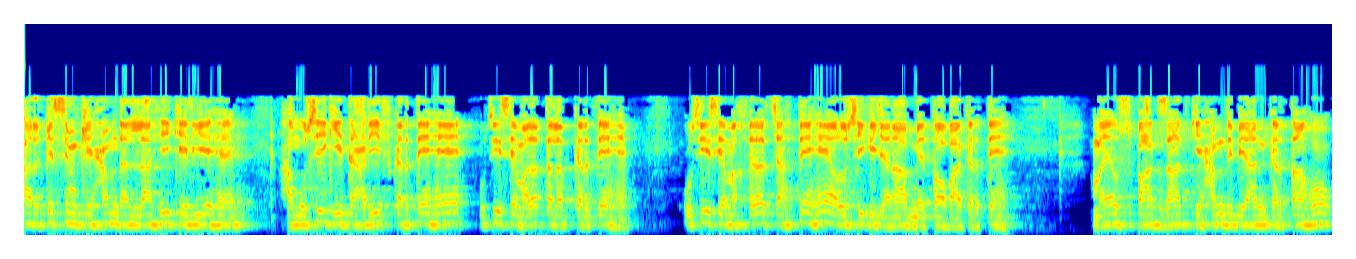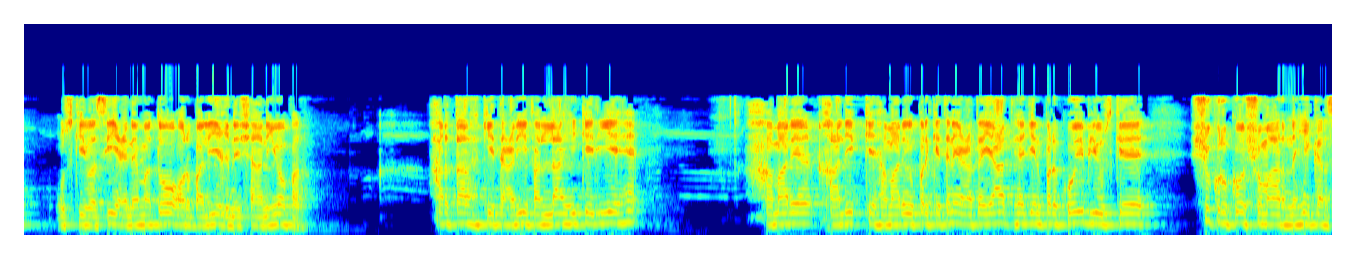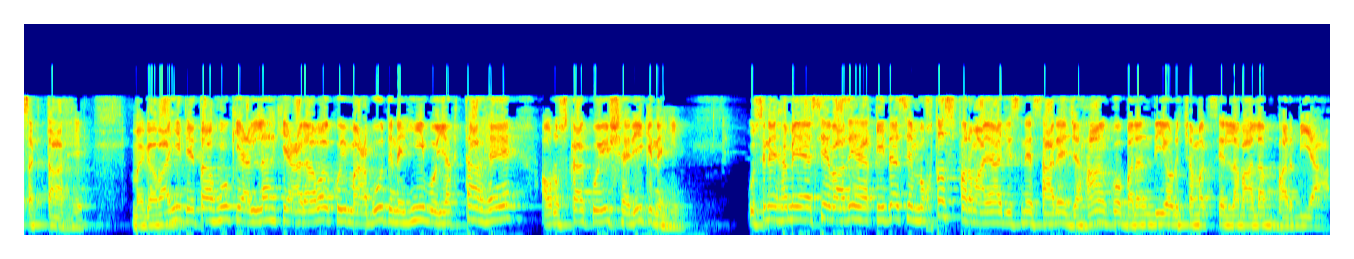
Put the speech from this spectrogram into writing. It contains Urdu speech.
ہر قسم کی حمد اللہ ہی کے لیے ہے۔ ہم اسی کی تعریف کرتے ہیں، اسی سے مدد طلب کرتے ہیں۔ اسی سے مغفرت چاہتے ہیں اور اسی کی جناب میں توبہ کرتے ہیں۔ میں اس پاک ذات کی حمد بیان کرتا ہوں، اس کی وسیع نعمتوں اور بلیغ نشانیوں پر۔ ہر طرح کی تعریف اللہ ہی کے لیے ہے۔ ہمارے خالق کے ہمارے اوپر کتنے عطیات ہیں جن پر کوئی بھی اس کے شکر کو شمار نہیں کر سکتا ہے۔ میں گواہی دیتا ہوں کہ اللہ کے علاوہ کوئی معبود نہیں، وہ یکتا ہے اور اس کا کوئی شریک نہیں۔ اس نے ہمیں ایسے واضح عقیدہ سے مختص فرمایا جس نے سارے جہاں کو بلندی اور چمک سے لبالب بھر دیا۔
